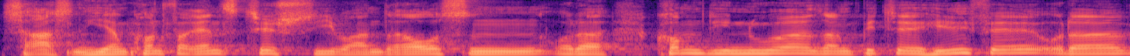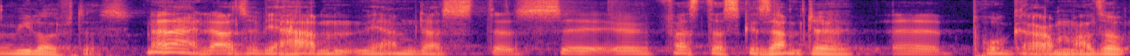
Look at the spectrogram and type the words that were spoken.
Saßen hier am Konferenztisch, Sie waren draußen oder kommen die nur, sagen bitte Hilfe oder wie läuft das? Nein, nein, also wir haben, wir haben das, das äh, fast das gesamte äh, Programm. Also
